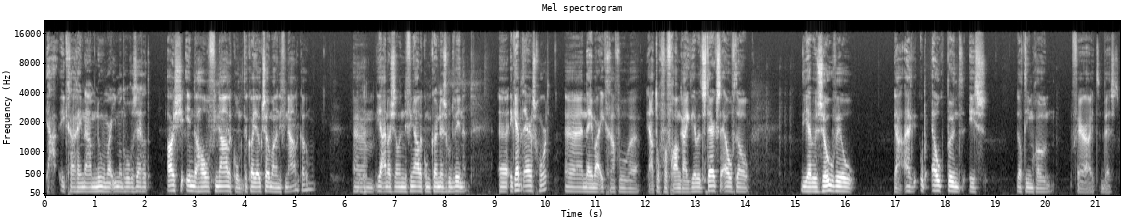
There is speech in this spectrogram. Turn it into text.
ja, ik ga geen namen noemen, maar iemand horen zeggen dat als je in de halve finale komt, dan kan je ook zomaar in de finale komen. Um, ja. en als je dan in de finale komt, kan je net zo goed winnen. Uh, ik heb het ergens gehoord. Uh, nee, maar ik ga voor, uh, ja, toch voor Frankrijk. Die hebben het sterkste elftal. Die hebben zoveel, ja, eigenlijk op elk punt is dat team gewoon veruit het best.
